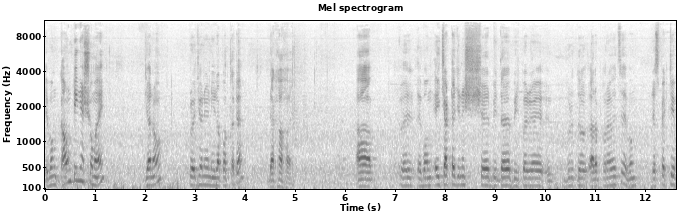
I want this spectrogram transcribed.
এবং কাউন্টিংয়ের সময় যেন প্রয়োজনীয় নিরাপত্তাটা দেখা হয়। এবং এই চারটা জিনিসের ভিতরে ব্যাপারে গুরুত্ব আরোপ করা হয়েছে এবং রেসপেক্টিভ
